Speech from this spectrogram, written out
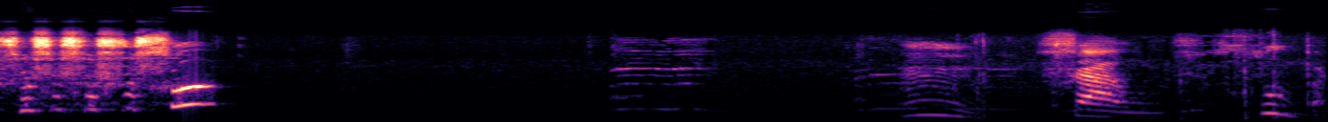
Що, що, що, що, що? Лучше. Супер.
